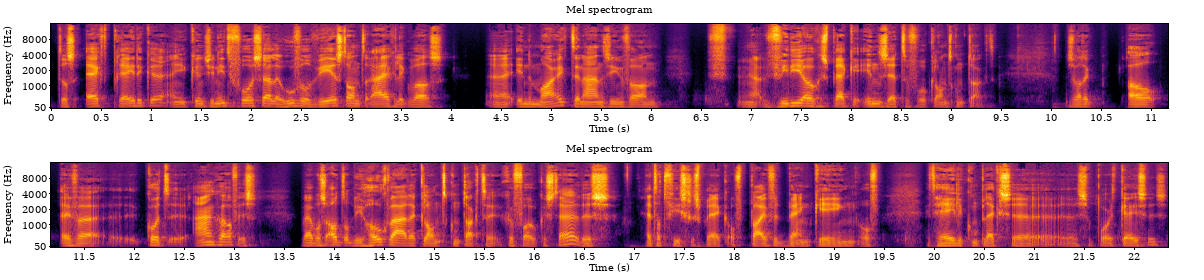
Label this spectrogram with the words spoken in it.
Het was echt prediken. En je kunt je niet voorstellen hoeveel weerstand er eigenlijk was uh, in de markt ten aanzien van ja, videogesprekken inzetten voor klantcontact. Dus wat ik al even kort aangaf is, wij hebben ons altijd op die hoogwaarde klantcontacten gefocust. Hè? Dus het adviesgesprek of private banking of het hele complexe support cases.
